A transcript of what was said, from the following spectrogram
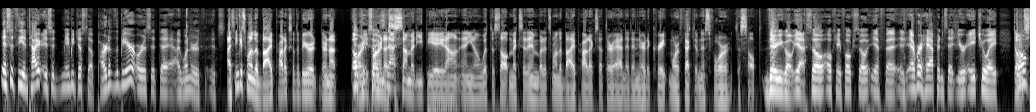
is it the entire? Is it maybe just a part of the beer, or is it? Uh, I wonder if it's. I think it's one of the byproducts of the beer. They're not Okay, pouring, so it's a not- Summit EPA down and you know with the salt mix it in, but it's one of the byproducts that they're adding it in there to create more effectiveness for the salt. There you go. Yeah. So okay, folks. So if uh, it ever happens that your HOA, Don't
